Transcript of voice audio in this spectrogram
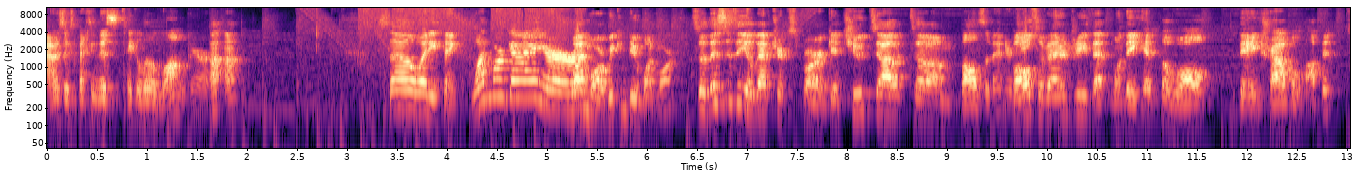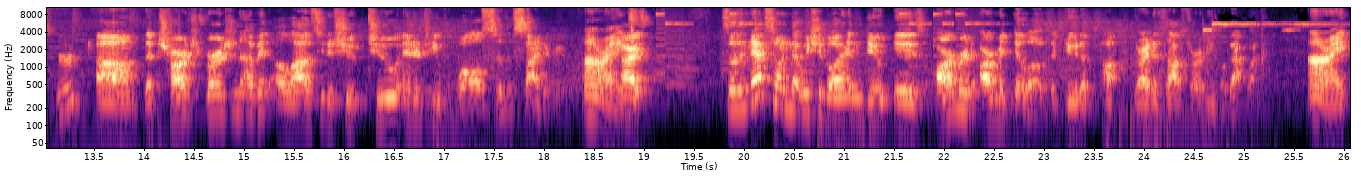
I was expecting this to take a little longer. Uh-uh. So, what do you think? One more guy or One more. We can do one more. So this is the electric spark. It shoots out um, balls of energy? balls of energy that when they hit the wall, they travel up it. Mhm. Um, the charged version of it allows you to shoot two energy walls to the side of you. All right. All right. So the next one that we should go ahead and do is Armored Armadillo, the dude up top, right the top storm eagle, that one. All right.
